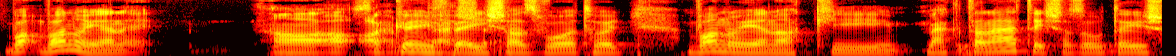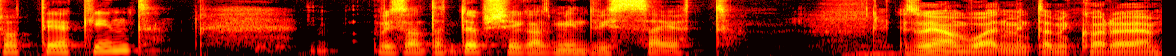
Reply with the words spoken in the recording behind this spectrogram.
Va- van olyan, a, a, a könyvben is az volt, hogy van olyan, aki megtalálta, és azóta is ott él kint, viszont a többség az mind visszajött. Ez olyan volt, mint amikor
